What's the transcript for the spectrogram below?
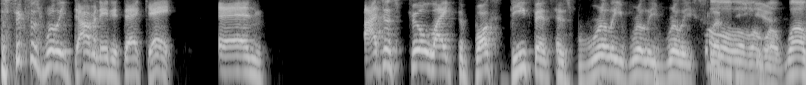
the Sixers really dominated that game. And I just feel like the Bucks defense has really, really, really slipped whoa, whoa. Whoa,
